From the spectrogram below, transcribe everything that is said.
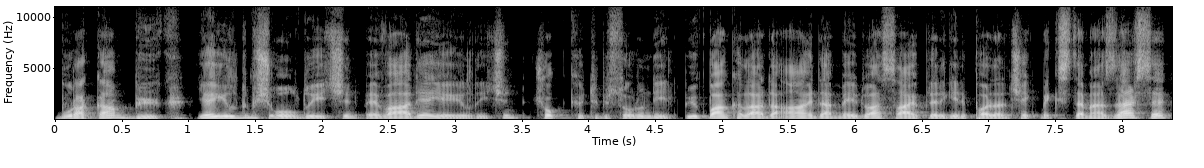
Bu rakam büyük. Yayılmış olduğu için ve vadeye yayıldığı için çok kötü bir sorun değil. Büyük bankalarda aniden mevduat sahipleri gelip paralarını çekmek istemezlerse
